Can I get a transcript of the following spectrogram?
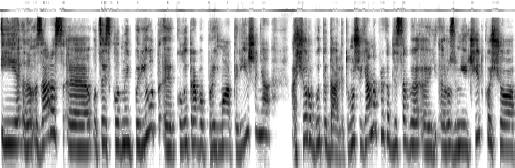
І е, зараз е, оцей складний період, е, коли треба приймати рішення. А що робити далі? Тому що я, наприклад, для себе е, розумію чітко, що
